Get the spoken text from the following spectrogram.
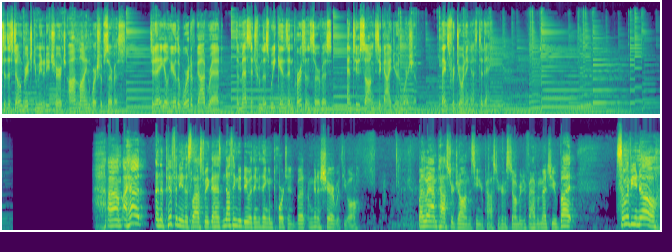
to the Stonebridge Community Church online worship service. Today you'll hear the Word of God read, the message from this weekend's in person service, and two songs to guide you in worship. Thanks for joining us today. Um, I had an epiphany this last week that has nothing to do with anything important, but I'm going to share it with you all. By the way, I'm Pastor John, the senior pastor here at Stonebridge, if I haven't met you. But some of you know,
